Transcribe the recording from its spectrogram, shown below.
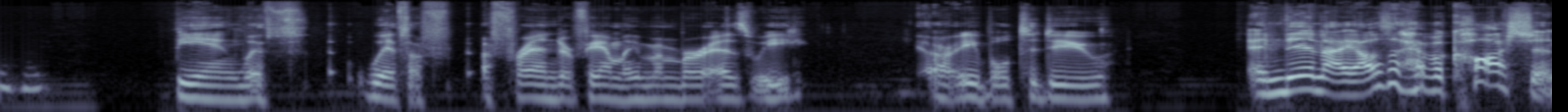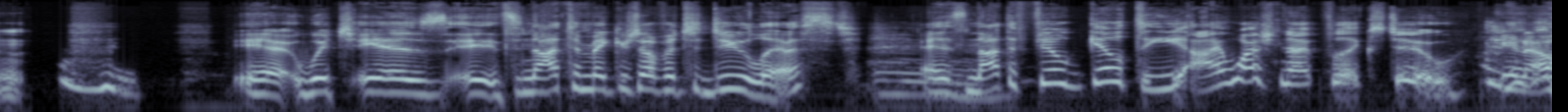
mm-hmm. being with with a, a friend or family member as we are able to do and then I also have a caution, it, which is it's not to make yourself a to do list, mm. and it's not to feel guilty. I watch Netflix too, you know.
